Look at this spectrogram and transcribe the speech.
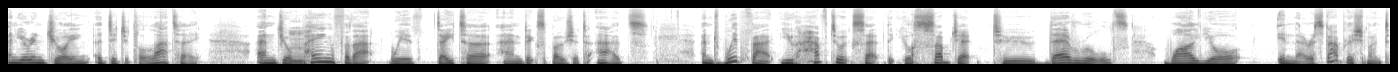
and you're enjoying a digital latte. And you're mm. paying for that with data and exposure to ads. And with that, you have to accept that you're subject to their rules while you're in their establishment.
